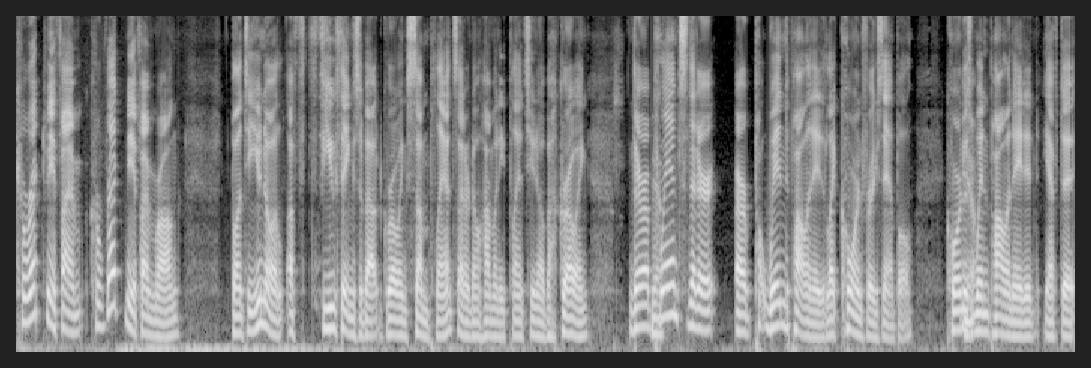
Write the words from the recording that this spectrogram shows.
correct me if I'm correct me if I'm wrong. Blunty, you know a, a few things about growing some plants. I don't know how many plants you know about growing. There are Yeah. plants that are are po- wind pollinated, like corn, for example. Corn is wind pollinated. You have to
